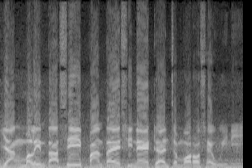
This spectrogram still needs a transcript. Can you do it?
yang melintasi Pantai Sine dan Cemoro Sewu ini.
